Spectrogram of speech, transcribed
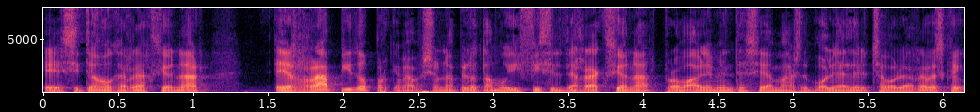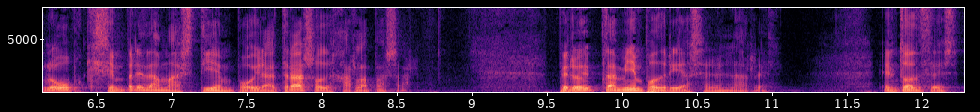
eh, si tengo que reaccionar, es rápido, porque me va a ser una pelota muy difícil de reaccionar, probablemente sea más de volea derecha, volea revés que el globo, porque siempre da más tiempo ir atrás o dejarla pasar. Pero también podría ser en la red. Entonces,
